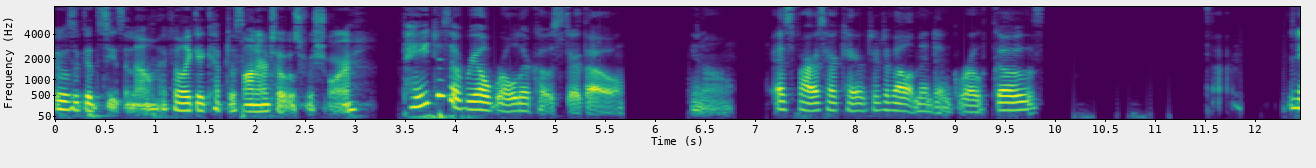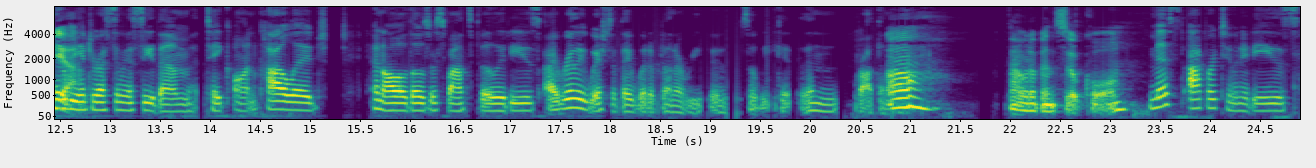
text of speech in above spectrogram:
It was a good season though. I feel like it kept us on our toes for sure. Paige is a real roller coaster, though, you know, as far as her character development and growth goes. It'll Yeah. be interesting to see them take on college and all of those responsibilities. I really wish that they would have done a reboot so we could then brought them back. Oh, that would have been so cool. Missed opportunities.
